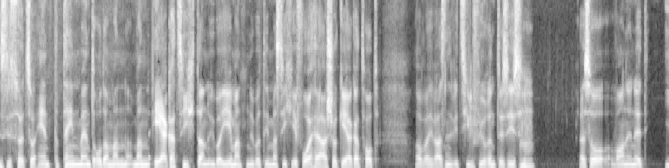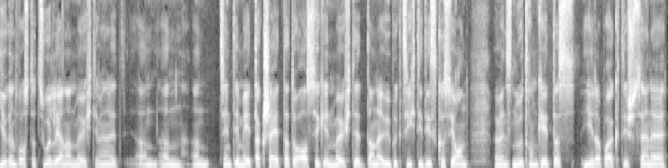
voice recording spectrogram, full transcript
Es ist halt so Entertainment oder man, man ärgert sich dann über jemanden, über den man sich eh vorher auch schon geärgert hat. Aber ich weiß nicht, wie zielführend das ist. Mhm. Also, wenn ich nicht irgendwas dazulernen möchte, wenn ich einen, einen, einen Zentimeter gescheiter da rausgehen möchte, dann erübrigt sich die Diskussion. Weil wenn es nur darum geht, dass jeder praktisch seine,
